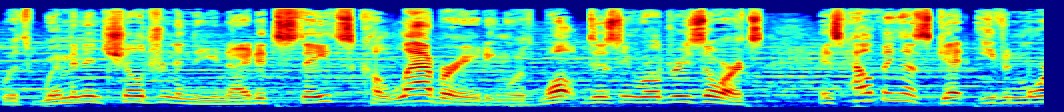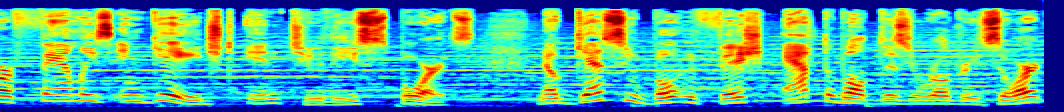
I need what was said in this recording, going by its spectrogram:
with women and children in the United States collaborating with Walt Disney World Resorts, is helping us get even more families engaged into these sports. Now, guess who boat and fish at the Walt Disney World Resort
